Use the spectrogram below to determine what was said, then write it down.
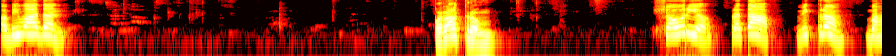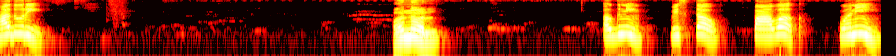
अभिवादन। पराक्रम। शौर्य प्रताप विक्रम बहादुरी। अनल। अग्नि विस्तव पावक वनी।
